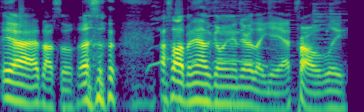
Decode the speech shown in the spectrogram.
Yeah, I thought so. I saw bananas going in there, like, yeah, probably.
